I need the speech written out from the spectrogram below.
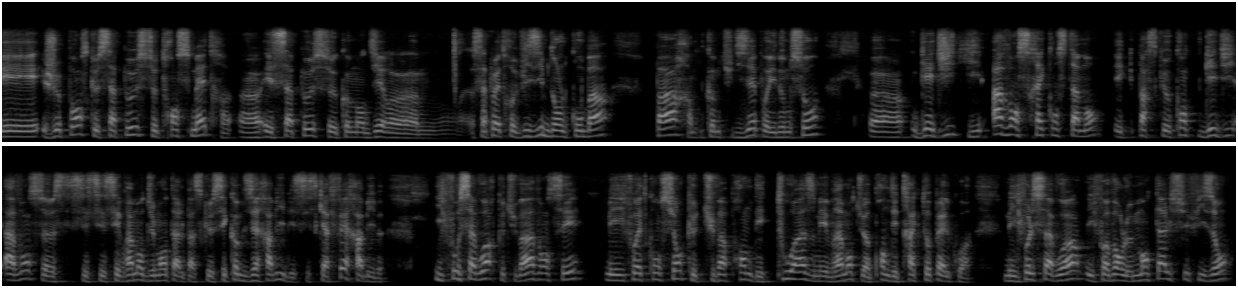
Et je pense que ça peut se transmettre euh, et ça peut se, comment dire, euh, ça peut être visible dans le combat par, comme tu disais, Polydomso, euh, Geji qui avancerait constamment et parce que quand Geji avance c'est vraiment du mental parce que c'est comme disait Habib et c'est ce qu'a fait Habib il faut savoir que tu vas avancer mais il faut être conscient que tu vas prendre des toises mais vraiment tu vas prendre des tractopelles quoi. Mais il faut le savoir il faut avoir le mental suffisant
